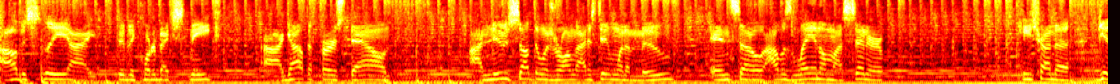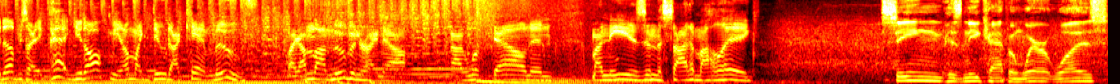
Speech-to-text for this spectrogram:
Obviously, I did the quarterback sneak. I got the first down. I knew something was wrong. I just didn't want to move. And so I was laying on my center. He's trying to get up. He's like, Pat, get off me. I'm like, dude, I can't move. Like, I'm not moving right now. I look down and my knee is in the side of my leg. Seeing his kneecap and where it was,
